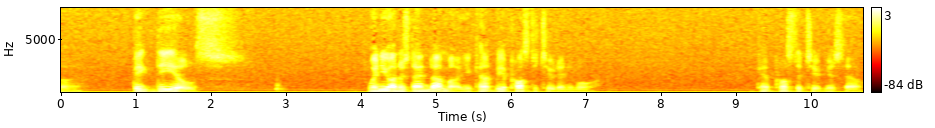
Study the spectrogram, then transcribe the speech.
uh, big deals. When you understand Dhamma, you can't be a prostitute anymore You can't prostitute yourself.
